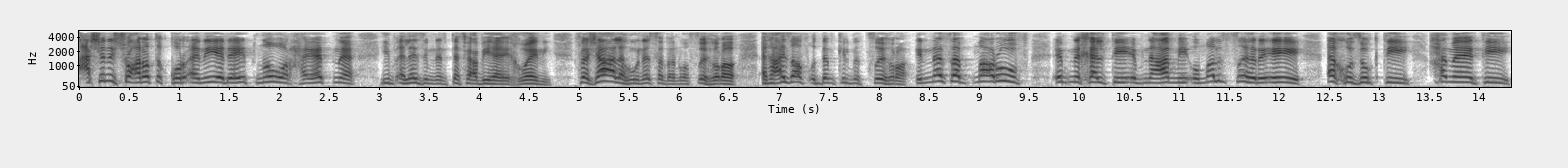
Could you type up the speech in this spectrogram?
عشان الشعارات القرآنية ده تنور حياتنا يبقى لازم ننتفع بيها يا إخواني. فجعله نسبا وصهرا. أنا عايز أقف قدام كلمة صهرة. النسب معروف. ابن خالتي ابن عمي امال الصهر إيه؟ أخو زوجتي حماتي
